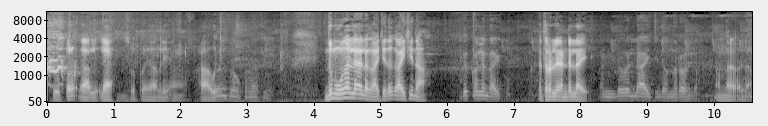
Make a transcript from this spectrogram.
സൂപ്പർ ഗാർലി അല്ലേ? സൂപ്പർ ഗാർലി ആ സൂപ്പർ ഇത് മൂന്നല്ല അല്ല കാഴ്ച ഇത് കാഴ്ചന്നാ ഇത് കൊല്ലം കായ്ക്കും. എത്ര കൊല്ലം? രണ്ടല്ലായി? രണ്ടു കൊല്ലം ആയിട്ടില്ല ഒന്നര കൊല്ലം. ഒന്നര കൊല്ലം.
